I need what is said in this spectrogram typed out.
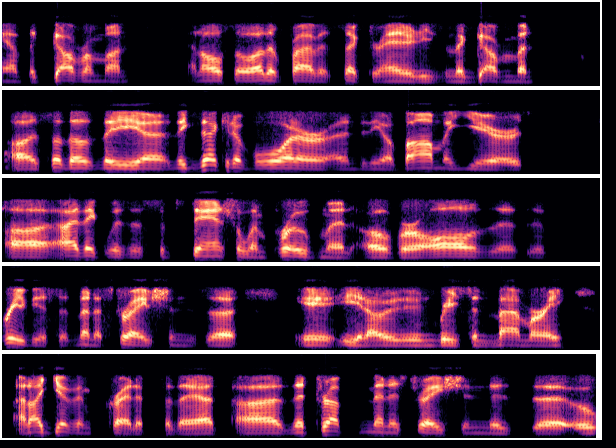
and the government, and also other private sector entities in the government uh, so the the, uh, the executive order in the Obama years, uh, I think, was a substantial improvement over all of the, the previous administrations. Uh, you know, in recent memory, and I give him credit for that. Uh, the Trump administration is uh,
